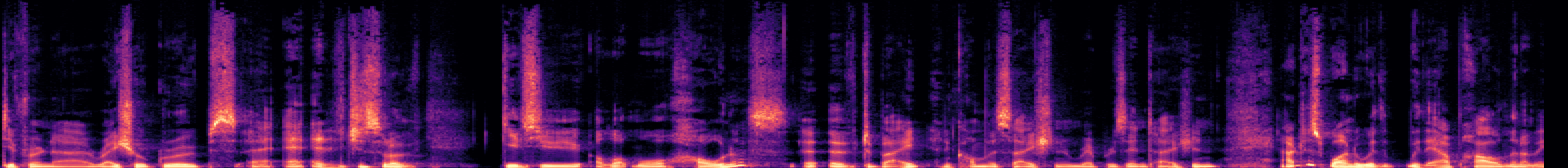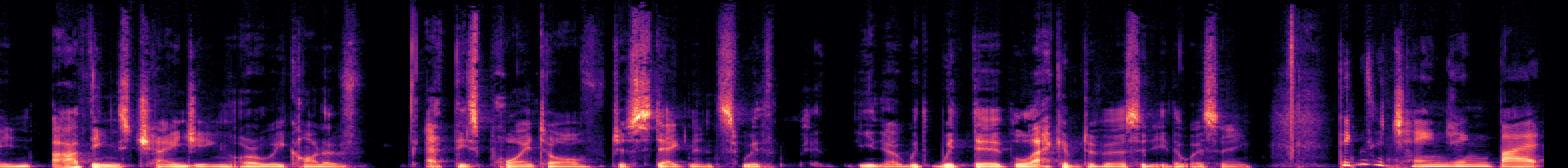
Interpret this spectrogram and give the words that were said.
different uh, racial groups, uh, and it just sort of gives you a lot more wholeness of debate and conversation and representation. And I just wonder with with our parliament, I mean, are things changing, or are we kind of at this point of just stagnance with you know with with the lack of diversity that we're seeing. Things are changing but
